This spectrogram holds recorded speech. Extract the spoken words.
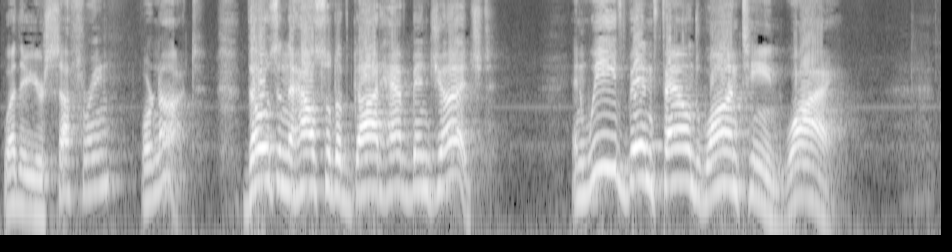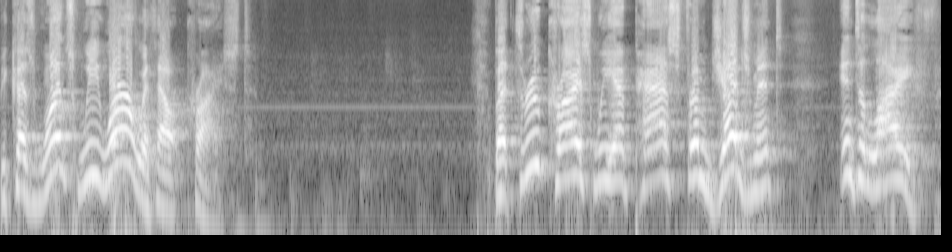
whether you're suffering or not. Those in the household of God have been judged. And we've been found wanting. Why? Because once we were without Christ. But through Christ we have passed from judgment into life.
